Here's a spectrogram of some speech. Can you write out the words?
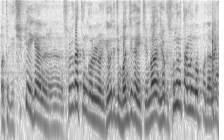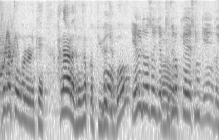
어떻게 쉽게 얘기하면은 솔 같은 걸로 여기도 좀 먼지가 있지만 이렇게 손으로 닦는 것보다는 솔 같은 걸로 이렇게 하나하나 정성껏 비벼주고 뭐 예를 들어서 이제 부드럽게 생긴 그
